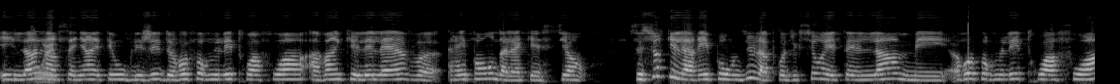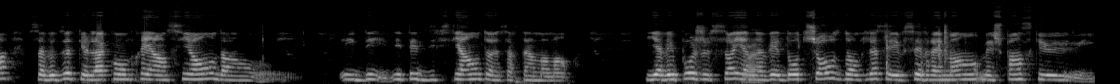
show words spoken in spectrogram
Et là, l'enseignant a été obligé de reformuler trois fois avant que l'élève réponde à la question. C'est sûr qu'il a répondu, la production était là, mais reformulé trois fois, ça veut dire que la compréhension dans, était déficiente à un certain moment. Il n'y avait pas juste ça, il y en avait d'autres choses. Donc là, c'est vraiment, mais je pense que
